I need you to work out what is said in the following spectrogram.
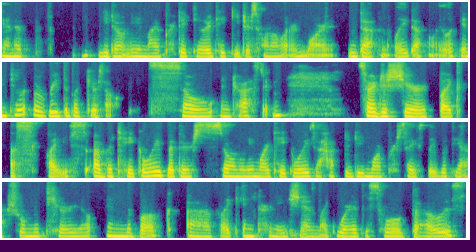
And if you don't need my particular take, you just want to learn more, definitely, definitely look into it or read the book yourself. It's so interesting so I just shared like a slice of a takeaway, but there's so many more takeaways that have to do more precisely with the actual material in the book of like incarnation, like where the soul goes,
